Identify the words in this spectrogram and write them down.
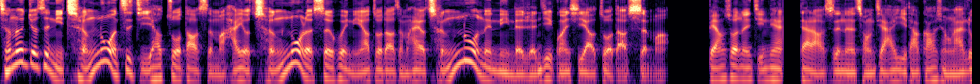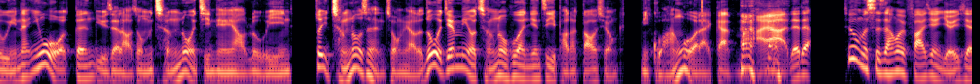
承诺就是你承诺自己要做到什么，还有承诺了社会你要做到什么，还有承诺了你的人际关系要做到什么。比方说呢，今天戴老师呢从嘉义到高雄来录音，那因为我跟宇哲老师，我们承诺今天要录音。所以承诺是很重要的。如果今天没有承诺，忽然间自己跑到高雄，你管我来干嘛呀？对不对？所以我们时常会发现，有一些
